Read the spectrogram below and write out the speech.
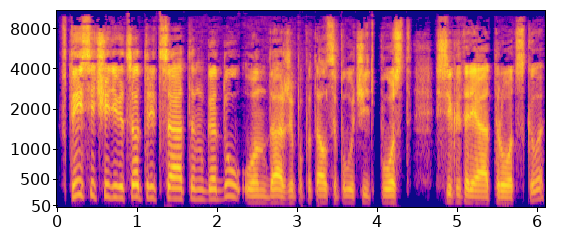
В 1930 году он даже попытался получить пост секретаря Троцкого.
